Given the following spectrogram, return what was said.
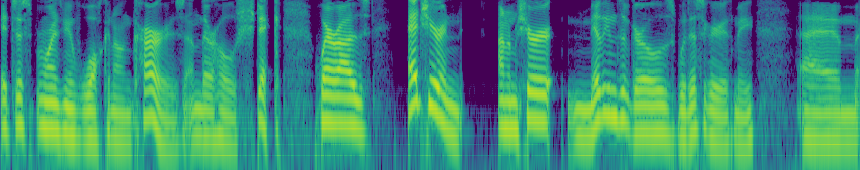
it just reminds me of Walking on Cars and their whole shtick. Whereas Ed Sheeran, and I'm sure millions of girls would disagree with me, um,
